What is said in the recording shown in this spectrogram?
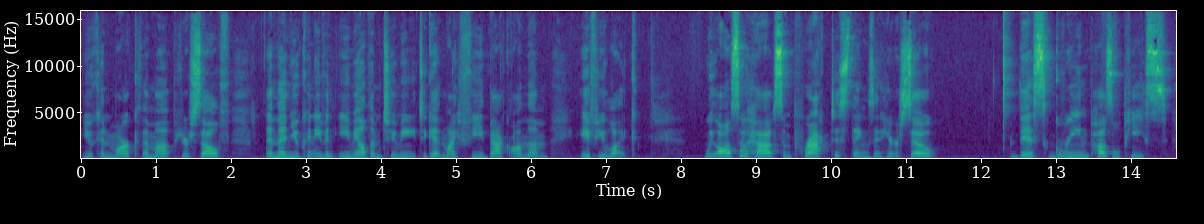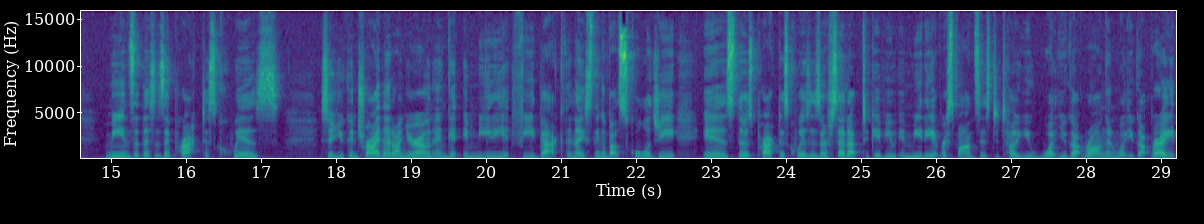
you can mark them up yourself, and then you can even email them to me to get my feedback on them if you like. We also have some practice things in here. So this green puzzle piece means that this is a practice quiz. So you can try that on your own and get immediate feedback. The nice thing about Schoology is those practice quizzes are set up to give you immediate responses to tell you what you got wrong and what you got right.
